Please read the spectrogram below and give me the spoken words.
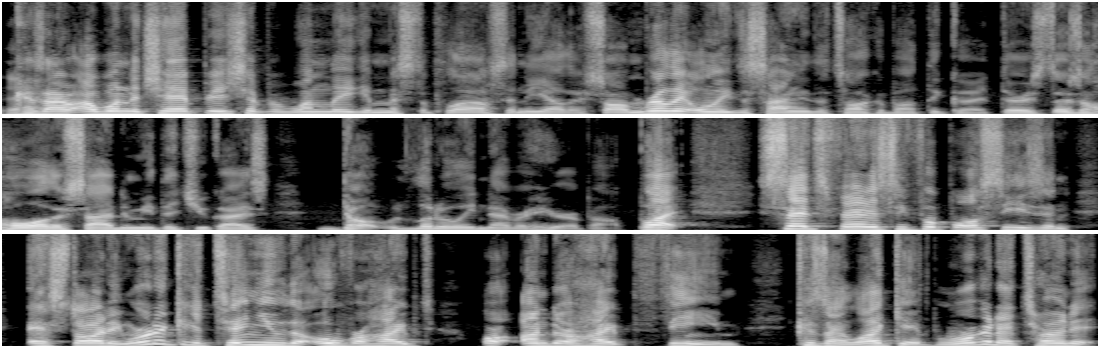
Yeah. Because I, I won the championship in one league and missed the playoffs in the other. So I'm really only deciding to talk about the good. There's there's a whole other side to me that you guys don't literally never hear about. But since fantasy football season is starting, we're gonna continue the overhyped or underhyped theme because I like it, but we're gonna turn it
